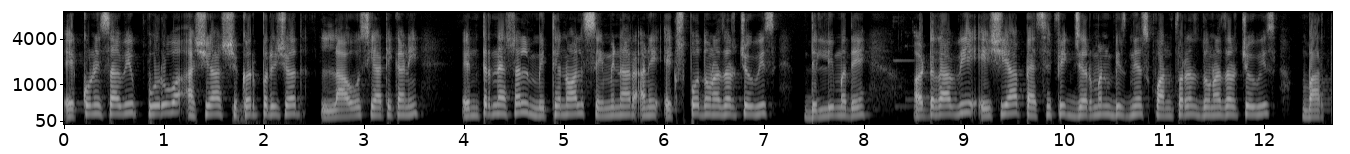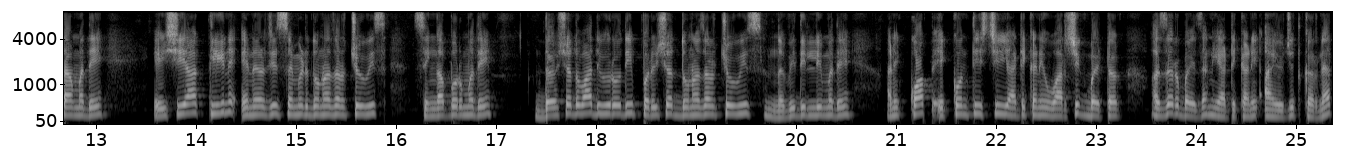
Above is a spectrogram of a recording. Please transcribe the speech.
एकोणीसावी पूर्व आशिया शिखर परिषद लाओस या ठिकाणी. इंटरनॅशनल मिथेनॉल सेमिनार आणि एक्स्पो दोन हजार चोवीस दिल्लीमध्ये. अठरावी Asia Pacific German business conference दोन हजार चोवीस भारतामध्ये. एशिया क्लीन एनर्जी समिट दोन हजार चोवीस सिंगापूरमध्ये. दहशतवाद विरोधी परिषद दोन हजार चोवीस नवी दिल्लीमध्ये. आणि कॉप एकोणतीसची या ठिकाणी वार्षिक बैठक अझरबैजान या ठिकाणी आयोजित करण्यात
